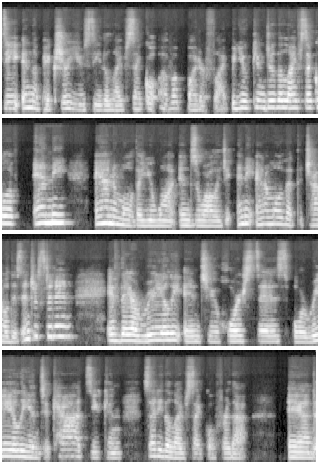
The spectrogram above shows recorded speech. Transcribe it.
see in the picture, you see the life cycle of a butterfly, but you can do the life cycle of any animal that you want in zoology, any animal that the child is interested in. If they are really into horses or really into cats, you can study the life cycle for that. And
